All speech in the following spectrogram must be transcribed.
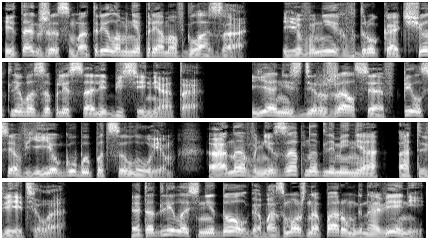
и также смотрела мне прямо в глаза, и в них вдруг отчетливо заплясали бесенята. Я не сдержался, впился в ее губы поцелуем, а она внезапно для меня ответила. Это длилось недолго, возможно, пару мгновений,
